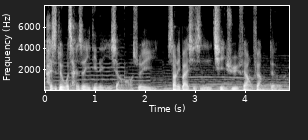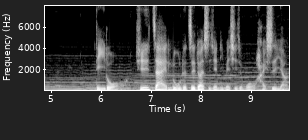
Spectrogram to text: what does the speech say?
还是对我产生一定的影响哦。所以上礼拜其实情绪非常非常的低落。其实，在录的这段时间里面，其实我还是一样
